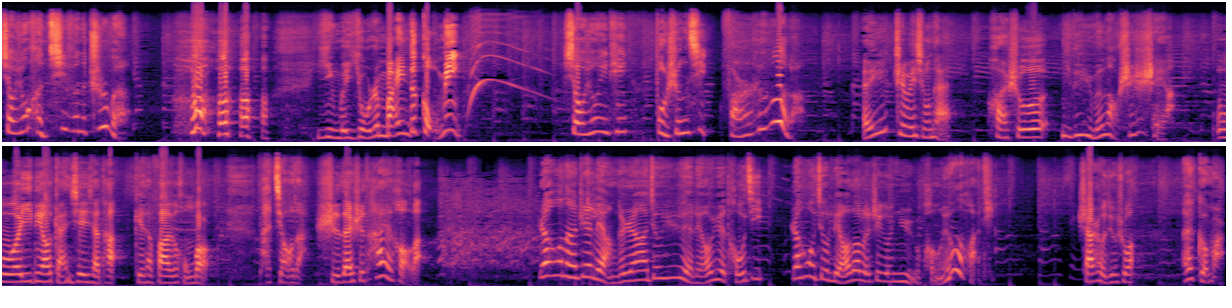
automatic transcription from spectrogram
小熊很气愤的质问。哈哈哈哈！因为有人买你的狗命。小熊一听不生气，反而乐了。哎，这位兄台，话说你的语文老师是谁啊？我一定要感谢一下他，给他发个红包。他教的实在是太好了。然后呢，这两个人啊就越聊越投机，然后就聊到了这个女朋友的话题。杀手就说：“哎，哥们儿。”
